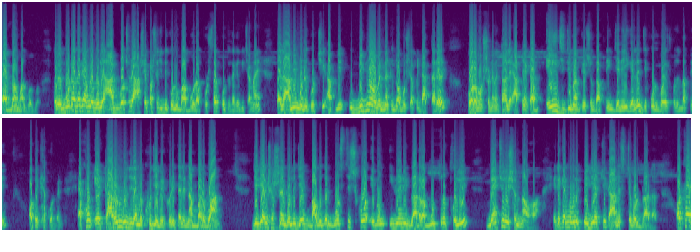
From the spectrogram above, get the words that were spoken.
অ্যাবনর্মাল বলব। তবে মোটা থেকে আমরা বলি আট বছরের আশেপাশে যদি কোনো বাবুরা প্রস্রাব করতে থাকে বিছানায়, তাহলে আমি মনে করছি আপনি উদ্বিগ্ন হবেন না, কিন্তু অবশ্যই আপনি ডাক্তারের পরামর্শ নেবেন। তাহলে আপনি একটা এইজ ডিমার্কেশন তো আপনি জেনেই গেলেন যে কোন বয়স পর্যন্ত আপনি অপেক্ষা করবেন। এখন এর কারণগুলো যদি আমরা খুঁজে বের করি, তাহলে নাম্বার ওয়ান যেটি আমি সবসময় বলি যে বাবুদের মস্তিষ্ক এবং ইউরিনারি ব্লাডার বা মূত্রথলির ম্যাচুরেশন না হওয়া। এটাকে আমরা বলি পেডিয়াট্রিক আনস্টেবল ব্লাডার অর্থাৎ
